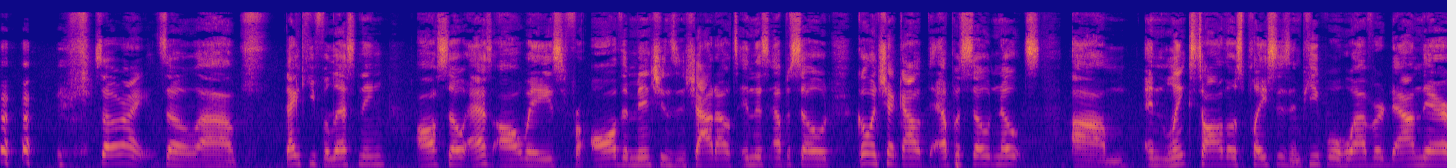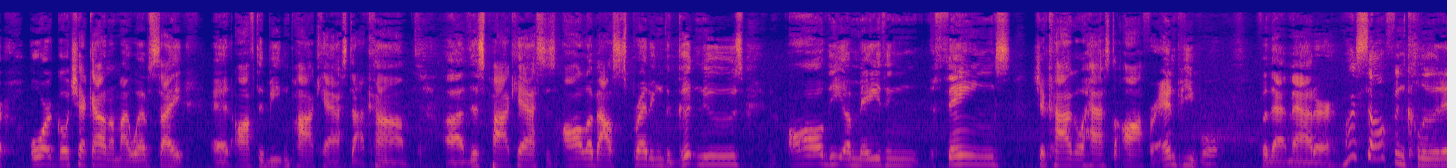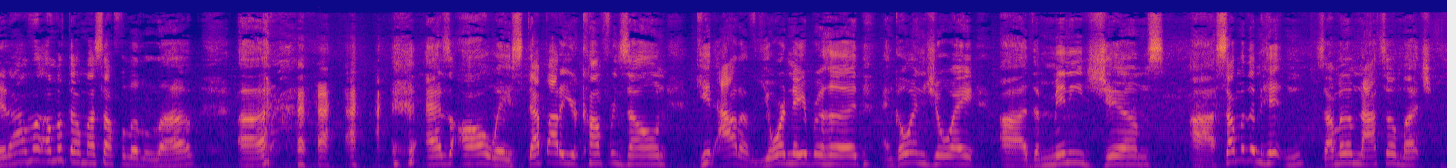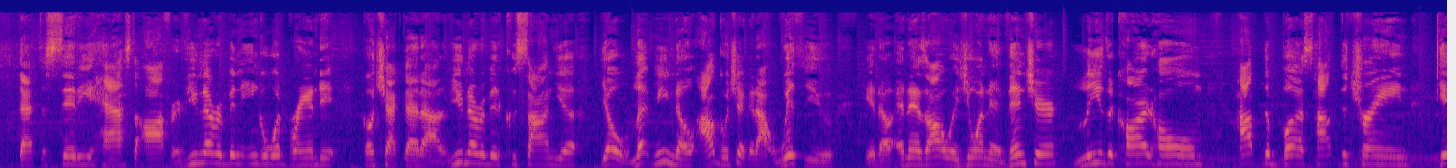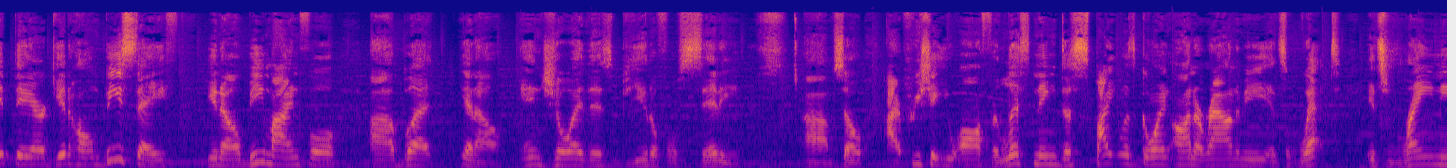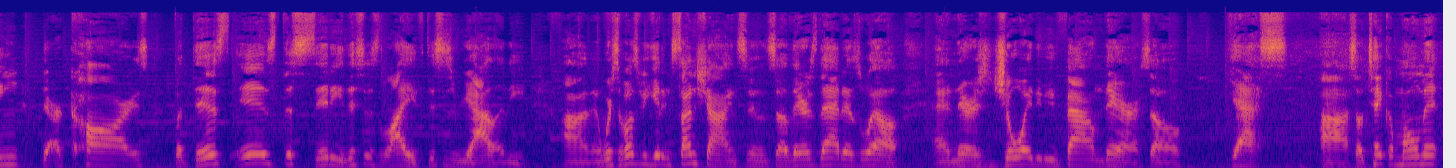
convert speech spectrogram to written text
so, all right. So, um, thank you for listening. Also, as always, for all the mentions and shout outs in this episode, go and check out the episode notes um, and links to all those places and people, whoever down there, or go check out on my website at offthebeatenpodcast.com. Uh, this podcast is all about spreading the good news and all the amazing things Chicago has to offer and people for that matter, myself included. I'm, gonna throw myself a little love. Uh, as always, step out of your comfort zone, get out of your neighborhood, and go enjoy uh, the many gyms. Uh, some of them hidden, some of them not so much. That the city has to offer. If you've never been to Englewood Branded, go check that out. If you've never been to Kusanya, yo, let me know. I'll go check it out with you you know, and as always, you want an adventure, leave the car at home, hop the bus, hop the train, get there, get home, be safe, you know, be mindful, uh, but, you know, enjoy this beautiful city. Um, so I appreciate you all for listening, despite what's going on around me. It's wet, it's raining, there are cars, but this is the city. This is life. This is reality. Um, and we're supposed to be getting sunshine soon, so there's that as well. And there's joy to be found there. So, yes. Uh, so take a moment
